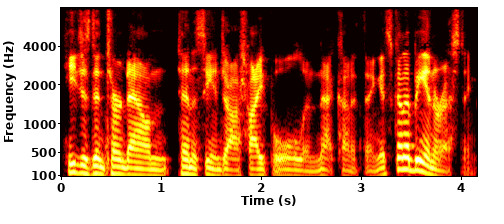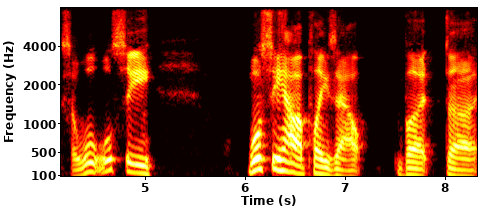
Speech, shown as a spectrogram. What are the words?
He just didn't turn down Tennessee and Josh Heupel and that kind of thing. It's going to be interesting. So we'll we'll see we'll see how it plays out. But uh,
